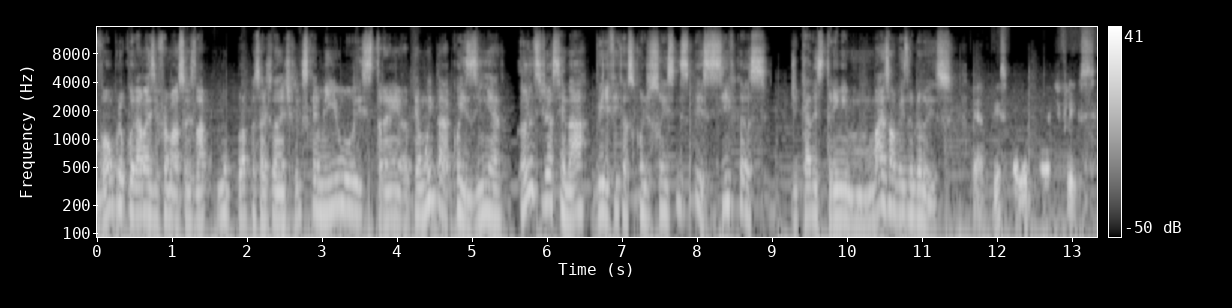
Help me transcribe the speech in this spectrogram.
vão procurar mais informações lá no próprio site da Netflix, que é meio estranho, tem muita coisinha. Antes de assinar, verifique as condições específicas de cada streaming, mais uma vez lembrando isso. É, principalmente na Netflix.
